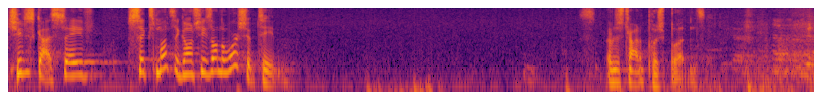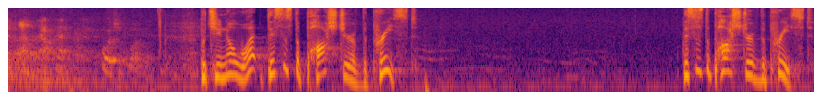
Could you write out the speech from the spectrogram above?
She just got saved six months ago and she's on the worship team. I'm just trying to push buttons. But you know what? This is the posture of the priest. This is the posture of the priest.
